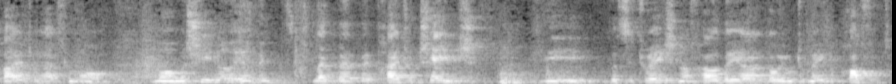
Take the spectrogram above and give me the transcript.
try to have more, more machinery and things like that. They try to change the, the situation of how they are going to make a profit.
